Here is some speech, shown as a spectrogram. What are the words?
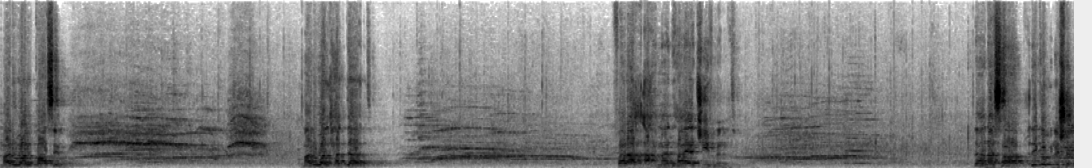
مروى القاسم. مروى الحداد. فرح أحمد هاي اتشيفمنت دانا صعب recognition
